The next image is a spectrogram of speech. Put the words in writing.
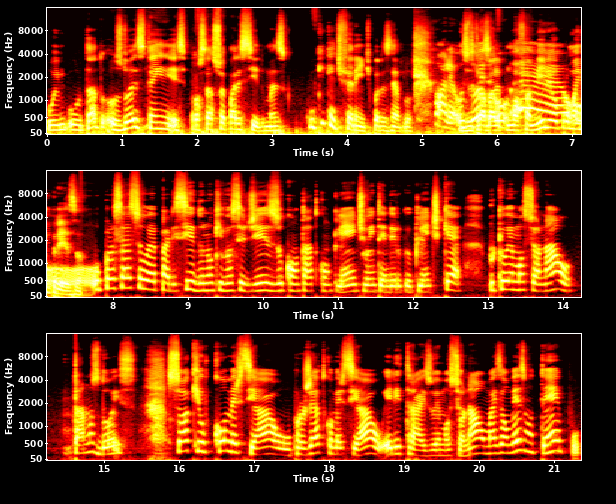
o, o, tanto, os dois têm esse processo é parecido, mas o que, que, é diferente, por exemplo? Olha, os de dois. trabalho para uma é, família ou para uma empresa? O, o, processo é parecido no que você diz, o contato com o cliente, o entender o que o cliente quer, porque o emocional tá nos dois. Só que o comercial, o projeto comercial, ele traz o emocional, mas ao mesmo tempo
